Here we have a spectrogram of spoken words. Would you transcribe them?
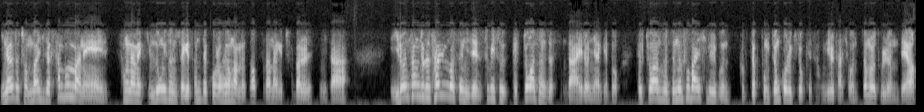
이날도 전반 시작 3분 만에 성남의 김동희 선수에게 선제골을 허용하면서 불안하게 출발을 했습니다. 이런 상주를 살린 것은 이제 수비수 백종환 선수였습니다. 아이러니하게도 백종환 선수는 후반 11분 극적 동점골을 기록해서 경기를 다시 원점으로 돌렸는데요.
